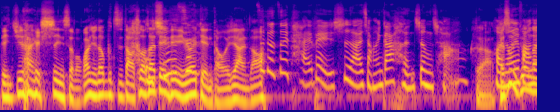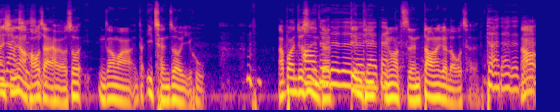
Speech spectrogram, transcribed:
邻居他姓什么，完全都不知道，只有在电梯里面会点头一下，你知道吗？这个在台北市来讲应该很正常。对啊，可是你不用担心那种豪宅哈，有时候你知道吗？它一层只有一户，那不然就是你的电梯有没有只能到那个楼层？对对对，然后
